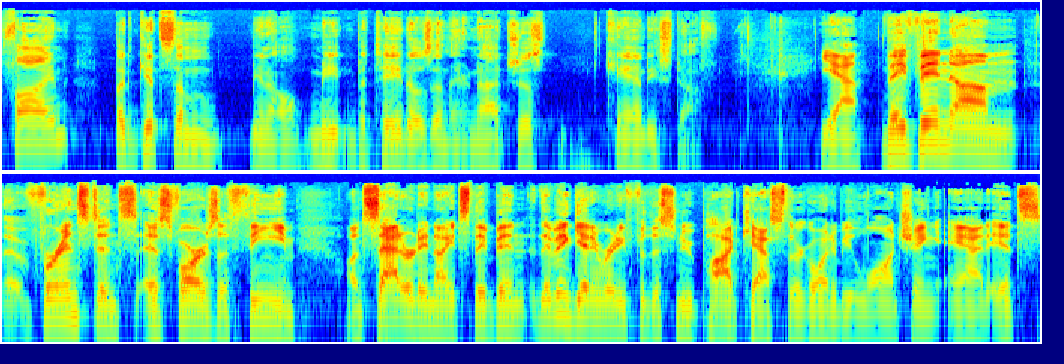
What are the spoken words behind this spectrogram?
fine, but get some, you know, meat and potatoes in there, not just candy stuff. Yeah, they've been, um, for instance, as far as a theme on Saturday nights, they've been they've been getting ready for this new podcast they're going to be launching, and it's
